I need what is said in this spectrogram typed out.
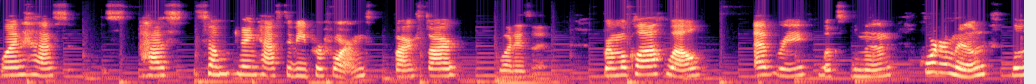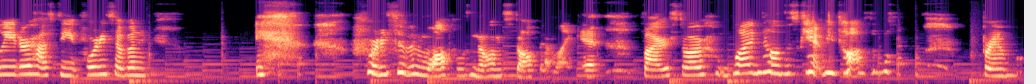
someone has has something has to be performed. Firestar, what is it? Brambleclaw, well, every looks the moon quarter moon, the leader has to eat 47, 47 waffles non-stop and like it. Firestar, what? No, this can't be possible. Bramble,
